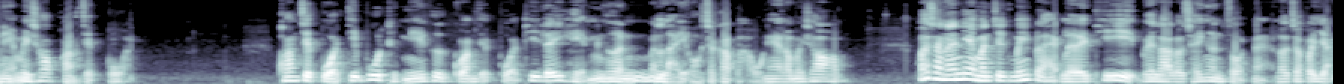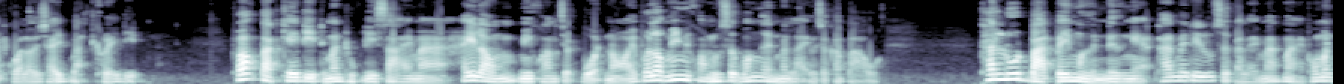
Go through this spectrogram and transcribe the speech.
เนี่ยไม่ชอบความเจ็บปวด ความเจ็บปวดที่พูดถึงนี้คือความเจ็บปวดที่ได้เห็นเงินมันไหลออกจากกระเป๋าเนี่ยเราไม่ชอบ เพราะฉะนั้นเนี่ยมันจึงไม่แปลกเลยที่เวลาเราใช้เงินสดนะ่ะเราจะประหยัดกว่าเราใช้บัตรเครดิต เพราะบัตรเครดิตมันถูกดีไซน์มา ให้เรามีความเจ็บปวดน้อย เพราะเราไม่มีความรู้สึกว่าเงินมันไหลออกจากกระเป๋า ท่านรูดบัตรไปหมื่นหนึ่งเนี่ยท่านไม่ได้รู้สึกอะไรมากมาย เพราะมัน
